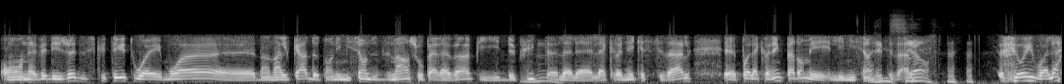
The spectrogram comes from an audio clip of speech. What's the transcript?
On avait déjà discuté, toi et moi, euh, dans, dans, le cadre de ton émission du dimanche auparavant, puis depuis mm la, la, la, chronique estivale, euh, pas la chronique, pardon, mais l'émission estivale. oui, voilà,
